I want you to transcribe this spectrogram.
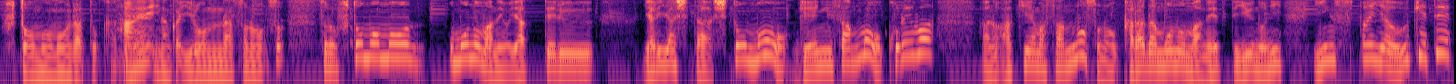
太ももだとかね、はい。なんかいろんなそのそその太ももモノマネをやってるやりだした人も芸人さんもこれはあの秋山さんのその体モノマネっていうのにインスパイアを受けて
